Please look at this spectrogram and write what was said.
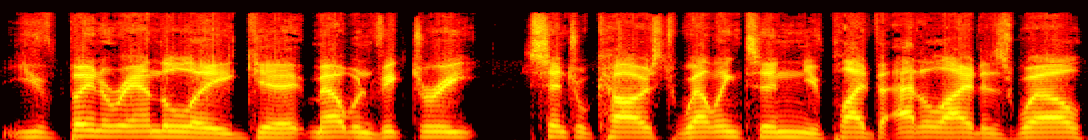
You've been around the league, uh, Melbourne Victory, Central Coast, Wellington. You've played for Adelaide as well.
